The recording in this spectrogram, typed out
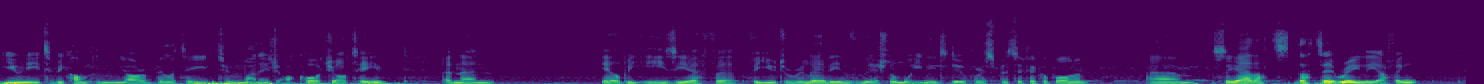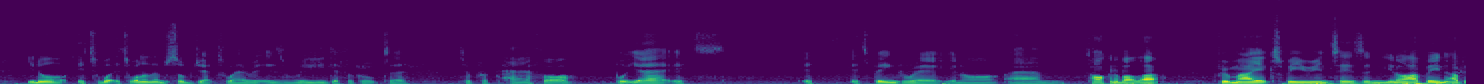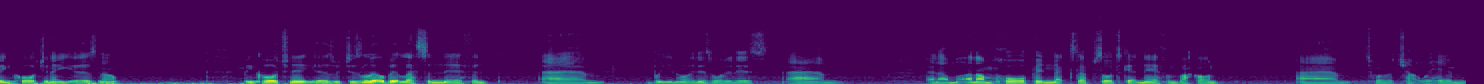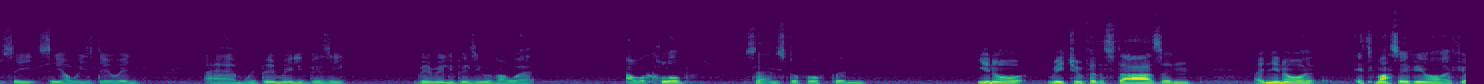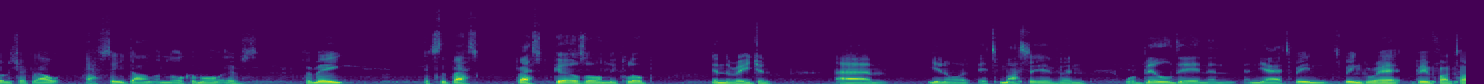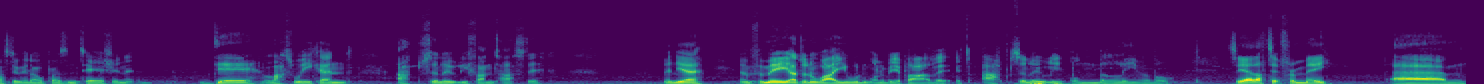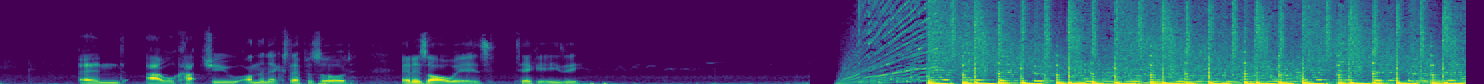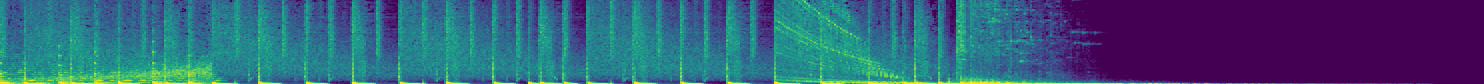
you need to be confident in your ability to manage or coach your team, and then it'll be easier for, for you to relay the information on what you need to do for a specific opponent. Um, so yeah, that's that's it really. I think you know it's what it's one of them subjects where it is really difficult to to prepare for. But yeah, it's it's it's been great. You know, um, talking about that through my experiences, and you know, I've been I've been coaching eight years now. Been coaching eight years, which is a little bit less than Nathan. Um, but you know it is what it is. Um, and I'm and I'm hoping next episode to get Nathan back on, um, to have a chat with him, see see how he's doing. Um, we've been really busy, been really busy with our our club, setting stuff up and you know reaching for the stars and and you know it's massive. You know if you want to check it out, FC Darlington Locomotives. For me, it's the best best girls only club in the region. Um, you know, it's massive and we're building and, and yeah, it's been it's been great, been fantastic with our presentation day last weekend. Absolutely fantastic. And yeah, and for me, I don't know why you wouldn't want to be a part of it. It's absolutely unbelievable. So yeah, that's it from me. Um, and I will catch you on the next episode. And as always, take it easy.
